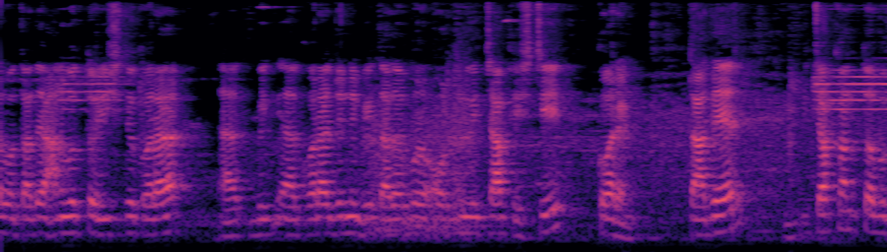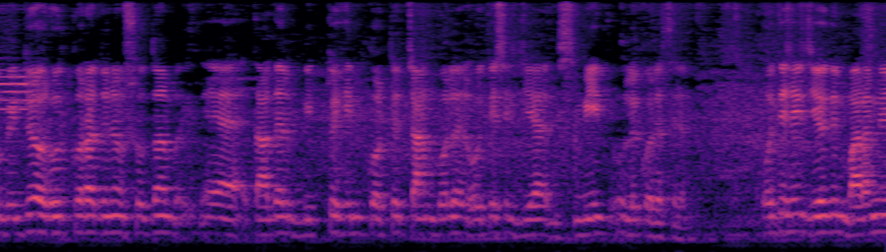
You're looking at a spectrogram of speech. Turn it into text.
এবং তাদের আনুগত্য নিশ্চিত করা করার জন্য তাদের উপর অর্থনৈতিক চাপ সৃষ্টি করেন। তাদের চক্রান্ত এবং বিদ্রোহ রোধ করার জন্য সুলতান তাদের বৃত্তহীন করতে চান বলে ঐতিহাসিক জিয়া স্মিথ উল্লেখ করেছিলেন। ঐতিহাসিক জিয়াউদ্দিন বারানি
